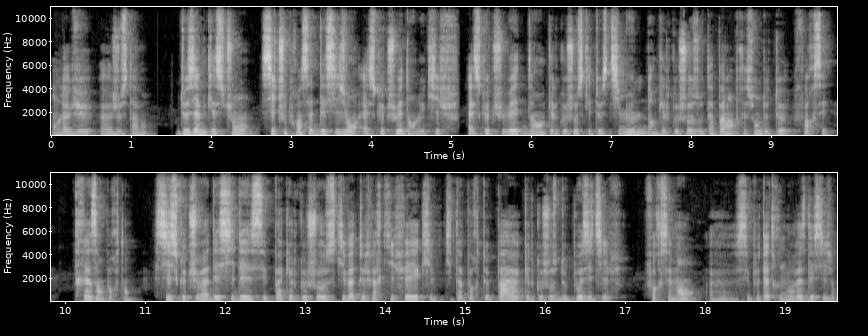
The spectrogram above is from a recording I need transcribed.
On l'a vu euh, juste avant. Deuxième question, si tu prends cette décision, est-ce que tu es dans le kiff? Est-ce que tu es dans quelque chose qui te stimule, dans quelque chose où t'as pas l'impression de te forcer? Très important. Si ce que tu vas décider, c'est pas quelque chose qui va te faire kiffer, qui, qui t'apporte pas quelque chose de positif, forcément, euh, c'est peut-être une mauvaise décision.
